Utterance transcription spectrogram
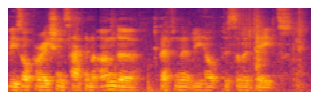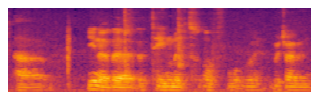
these operations happen under definitely help facilitate, uh, you know, the attainment of what we're, we're trying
